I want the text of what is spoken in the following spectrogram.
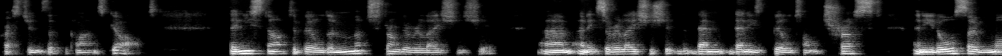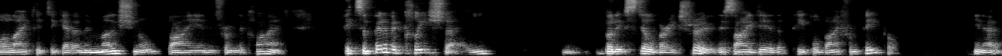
questions that the client's got, then you start to build a much stronger relationship. Um, and it's a relationship that then, then is built on trust. And you're also more likely to get an emotional buy in from the client. It's a bit of a cliche, but it's still very true. This idea that people buy from people. You know,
